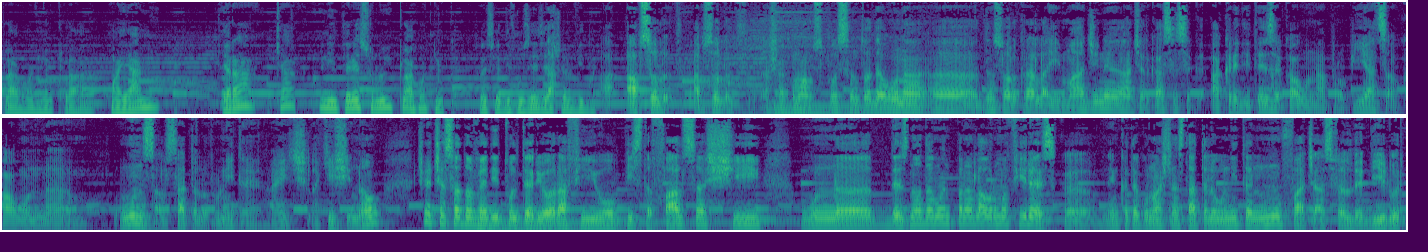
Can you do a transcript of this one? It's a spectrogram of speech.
Plahodniuc la Miami era chiar în interesul lui Plahodniuc să se difuzeze da, acel video. A, absolut, absolut. Așa cum am spus, întotdeauna uh, dânsul a lucrat la imagine, a încercat să se acrediteze ca un apropiat sau ca un uh, uns al Statelor Unite aici, la Chișinău, ceea ce s-a dovedit ulterior a fi o pistă falsă și un uh, deznodământ până la urmă firesc. Din câte cunoaștem, Statele Unite nu face astfel de dealuri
